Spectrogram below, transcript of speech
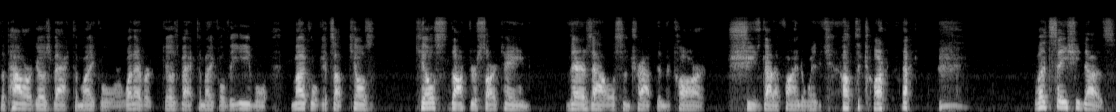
the power goes back to Michael or whatever goes back to Michael the evil. Michael gets up, kills kills Dr. Sartain. There's Allison trapped in the car. She's got to find a way to get out the car. Let's say she does.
